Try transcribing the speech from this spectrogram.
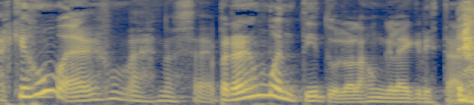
es que es un, es un- no sé, pero es un buen título, La jungla de cristal.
